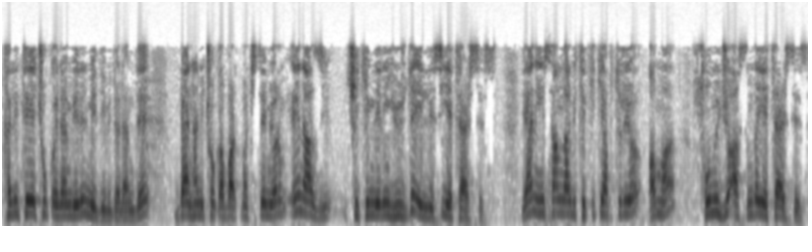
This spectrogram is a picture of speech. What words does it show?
Kaliteye çok önem verilmediği bir dönemde ben hani çok abartmak istemiyorum. En az çekimlerin yüzde ellisi yetersiz. Yani insanlar bir tetkik yaptırıyor ama sonucu aslında yetersiz.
